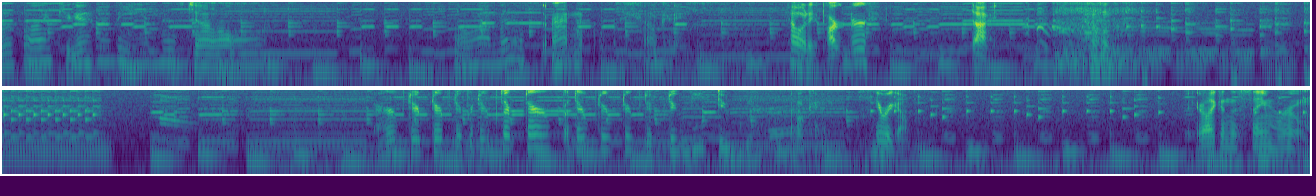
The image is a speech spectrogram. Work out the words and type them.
Look like you're gonna be in this town. Oh, I miss right now. Okay. Howdy, partner. Die. Okay. Here we go. You're like in the same room.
